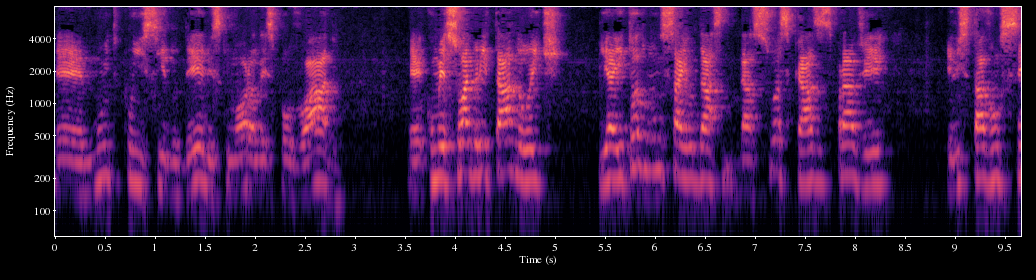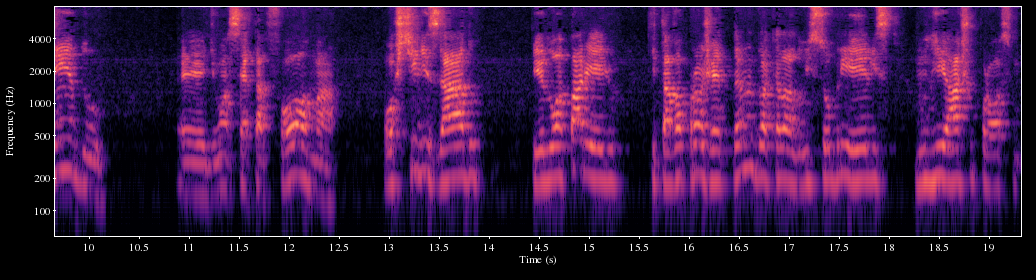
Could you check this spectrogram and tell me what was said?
é, muito conhecido deles que mora nesse povoado é, começou a gritar à noite e aí todo mundo saiu das, das suas casas para ver. Eles estavam sendo, é, de uma certa forma, hostilizados pelo aparelho que estava projetando aquela luz sobre eles num riacho próximo.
